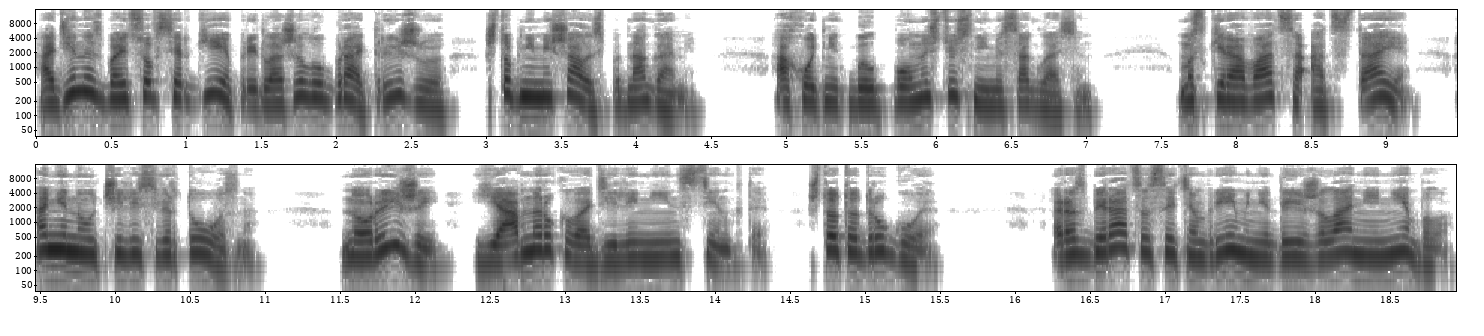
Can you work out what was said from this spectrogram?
Один из бойцов Сергея предложил убрать рыжую, чтобы не мешалась под ногами. Охотник был полностью с ними согласен. Маскироваться от стаи они научились виртуозно. Но рыжий явно руководили не инстинкты, что-то другое. Разбираться с этим времени, да и желания не было.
